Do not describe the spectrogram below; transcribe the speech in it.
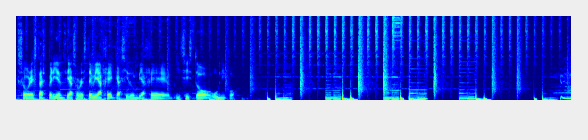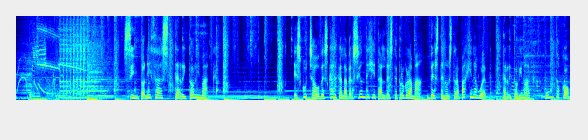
sobre esta experiencia, sobre este viaje que ha sido un viaje, insisto, único. Sintonizas Territory Mac Escucha o descarga la versión digital de este programa desde nuestra página web territorymac.com.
